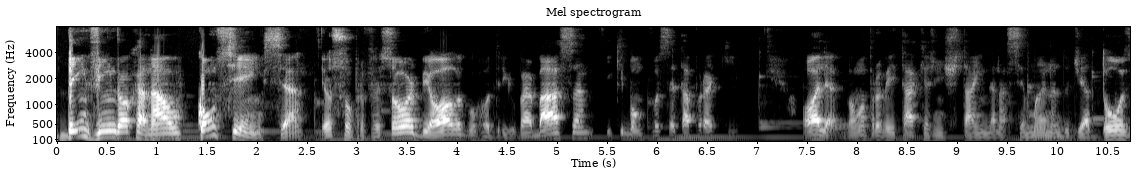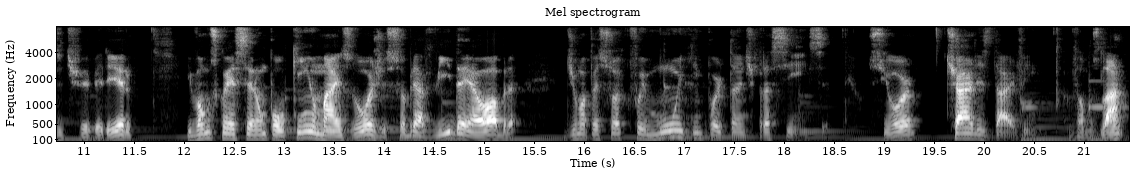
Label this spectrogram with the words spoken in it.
Bem-vindo ao canal Consciência. Eu sou o professor, biólogo Rodrigo Barbaça e que bom que você está por aqui. Olha, vamos aproveitar que a gente está ainda na semana do dia 12 de fevereiro e vamos conhecer um pouquinho mais hoje sobre a vida e a obra de uma pessoa que foi muito importante para a ciência, o senhor Charles Darwin. Vamos lá?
